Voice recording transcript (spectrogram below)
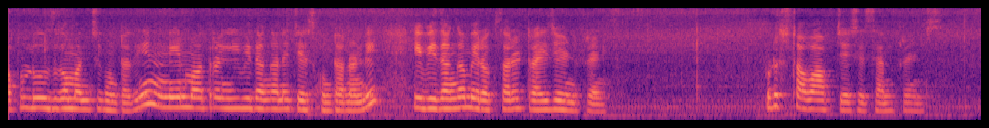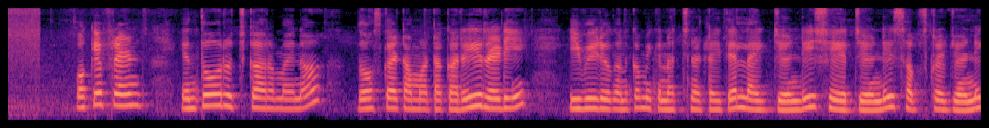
అప్పుడు లూజ్గా మంచిగా ఉంటుంది. నేను మాత్రం ఈ విధంగానే చేసుకుంటానండి. ఈ విధంగా మీరు ఒకసారి ట్రై చేయండి ఫ్రెండ్స్. ఇప్పుడు స్టవ్ ఆఫ్ చేసేసాను ఫ్రెండ్స్. ఓకే ఫ్రెండ్స్ ఎంతో రుచికరమైన దోసకాయ టమాటా కర్రీ రెడీ. ఈ వీడియో కనుక మీకు నచ్చినట్లయితే లైక్ చేయండి షేర్ చేయండి సబ్స్క్రైబ్ చేయండి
